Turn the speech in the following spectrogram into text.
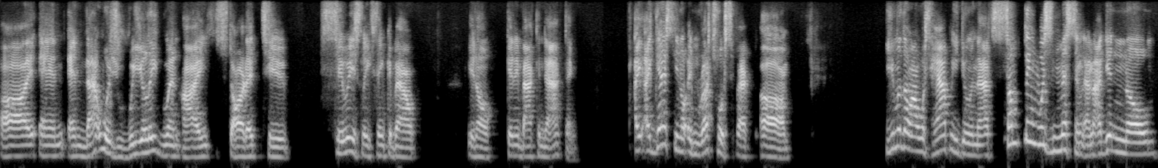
Uh, and and that was really when I started to seriously think about, you know, getting back into acting. I, I guess you know, in retrospect, um, even though I was happy doing that, something was missing. And I didn't know,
